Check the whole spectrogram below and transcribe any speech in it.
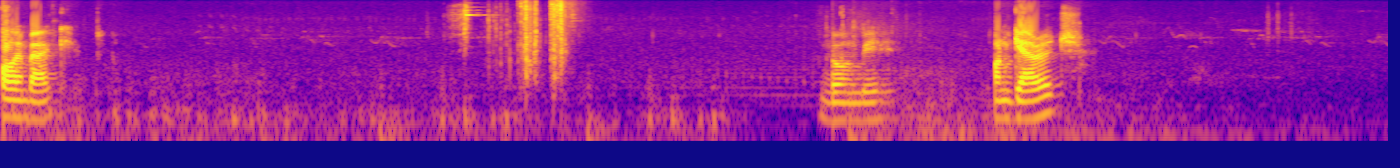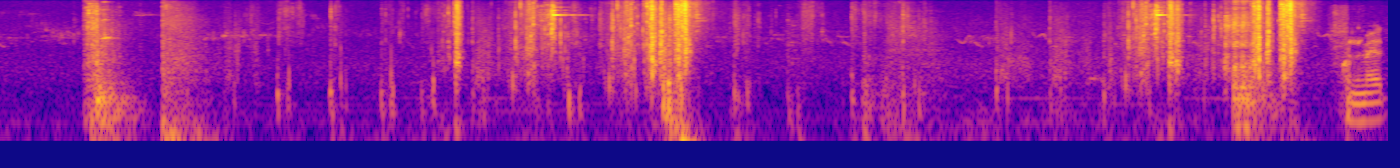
Falling back. Going B. One garage. One mid.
